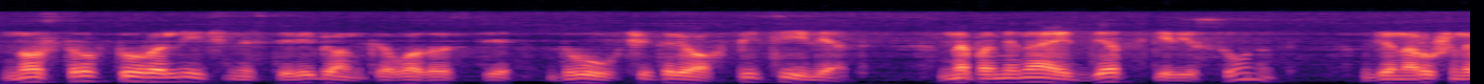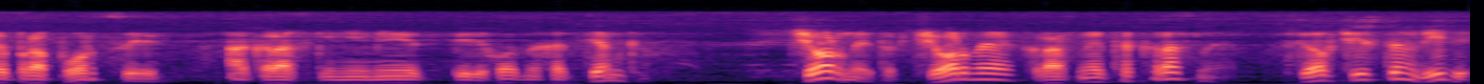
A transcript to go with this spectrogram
Но структура личности ребенка в возрасте 2, 4, 5 лет напоминает детский рисунок, где нарушены пропорции, а краски не имеют переходных оттенков. Черное так черное, красное так красное все в чистом виде.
